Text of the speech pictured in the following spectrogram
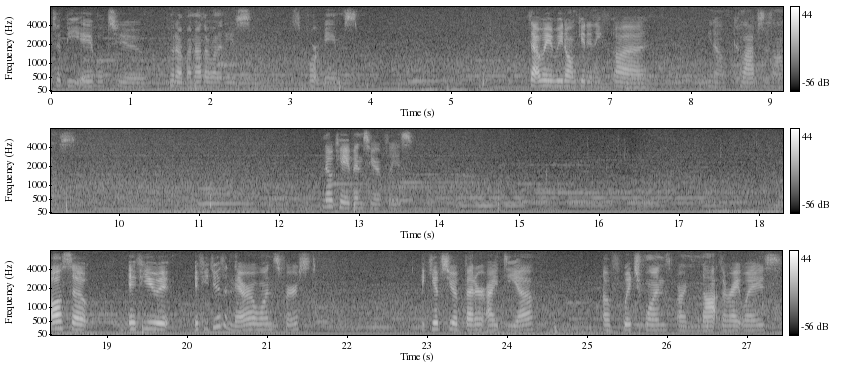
to be able to put up another one of these support beams. That way we don't get any, uh, you know, collapses on us. No cave-ins here, please. Also, if you if you do the narrow ones first, it gives you a better idea of which ones are not the right ways,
